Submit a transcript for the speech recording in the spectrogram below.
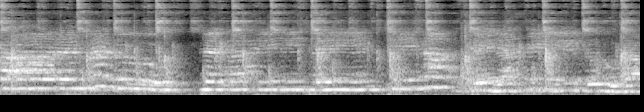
కారణడు. జగతిని జయించిన జయశీలుడా.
